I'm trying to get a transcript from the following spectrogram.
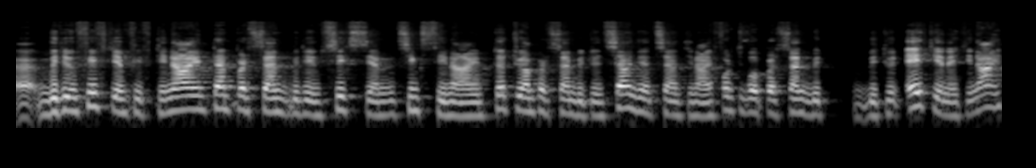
uh, between 50 and 59, 10% between 60 and 69, 31% between 70 and 79, 44% be- between 80 and 89,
